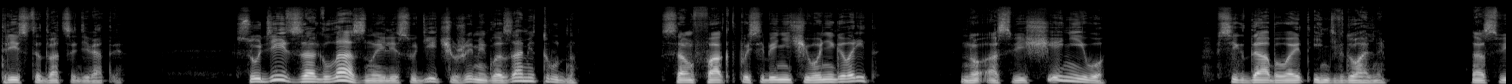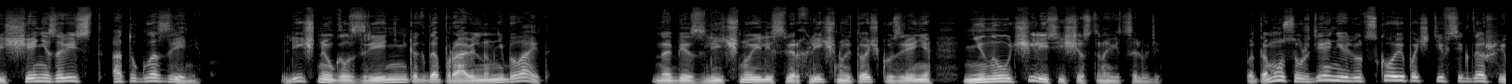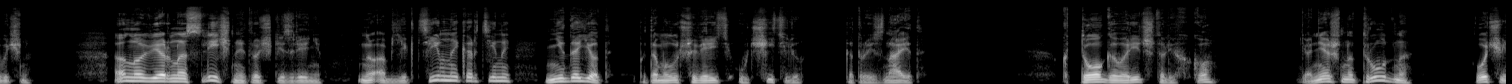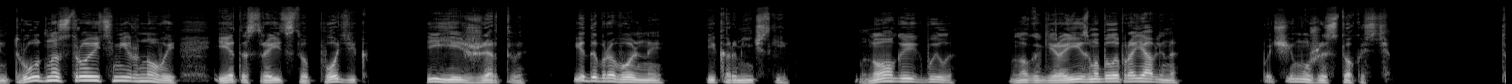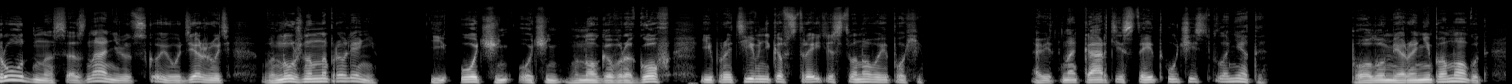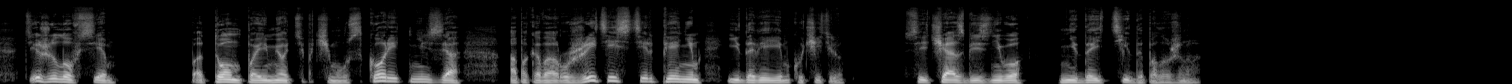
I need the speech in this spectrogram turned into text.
329. Судить заглазно или судить чужими глазами трудно. Сам факт по себе ничего не говорит, но освещение его всегда бывает индивидуальным. Освещение зависит от угла зрения. Личный угол зрения никогда правильным не бывает. На безличную или сверхличную точку зрения не научились еще становиться люди. Потому суждение людское почти всегда ошибочно. Оно верно с личной точки зрения, но объективной картины не дает, потому лучше верить учителю, который знает. Кто говорит, что легко? Конечно, трудно, очень трудно строить мир новый, и это строительство подвиг, и есть жертвы, и добровольные, и кармические. Много их было, много героизма было проявлено. Почему жестокость? Трудно сознание людское удерживать в нужном направлении. И очень-очень много врагов и противников строительства новой эпохи. А ведь на карте стоит участь планеты. Полумеры не помогут, тяжело всем. Потом поймете, почему ускорить нельзя, а пока вооружитесь терпением и доверием к учителю. Сейчас без него не дойти до положенного.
